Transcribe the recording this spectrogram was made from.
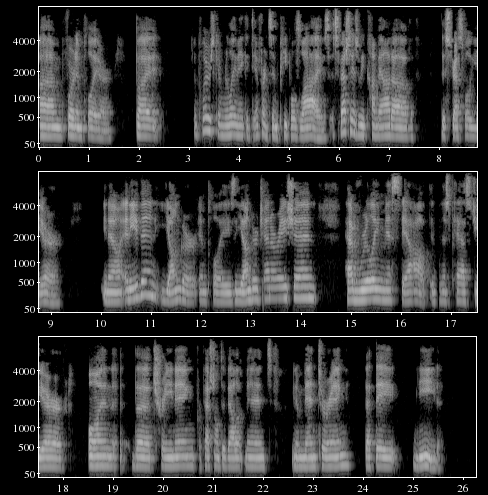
um, for an employer. But employers can really make a difference in people's lives, especially as we come out of the stressful year. You know, and even younger employees, the younger generation have really missed out in this past year on the training, professional development, you know, mentoring that they need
